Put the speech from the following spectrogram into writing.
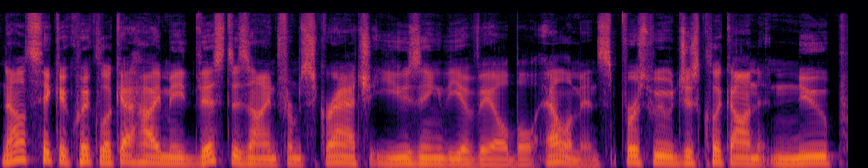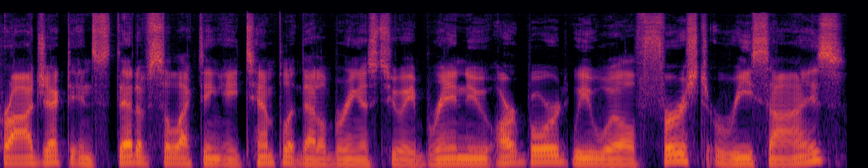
Now let's take a quick look at how I made this design from scratch using the available elements. First, we would just click on New Project. Instead of selecting a template, that'll bring us to a brand new artboard. We will first resize,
